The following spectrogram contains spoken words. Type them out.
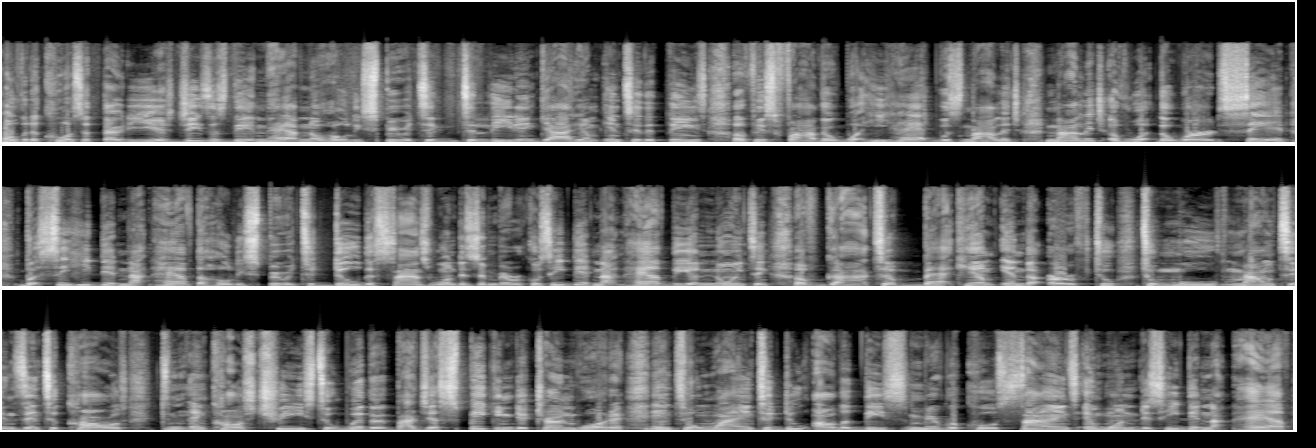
over the course of 30 years, Jesus didn't have no Holy Spirit to, to lead and guide him into the things of his Father. What he had was knowledge, knowledge of what the Word said. But see, he did not have the Holy Spirit to do the signs, wonders, and miracles. He did not have the anointing of God to back him in the earth, to, to move mountains and to cause and cause trees to wither by just speaking, to turn water into wine, to do all of these miracles, signs, and wonders. He did not have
